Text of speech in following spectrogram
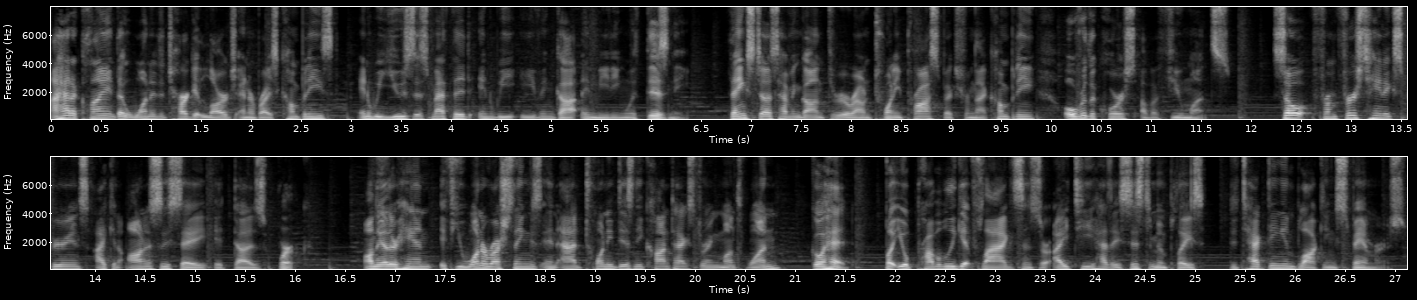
I had a client that wanted to target large enterprise companies, and we used this method and we even got a meeting with Disney. Thanks to us having gone through around 20 prospects from that company over the course of a few months. So, from firsthand experience, I can honestly say it does work. On the other hand, if you want to rush things and add 20 Disney contacts during month one, go ahead, but you'll probably get flagged since their IT has a system in place detecting and blocking spammers.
